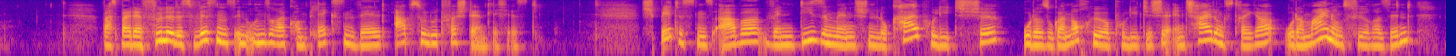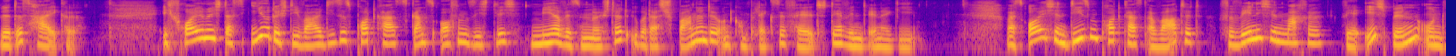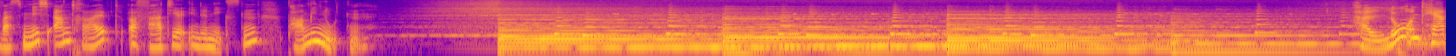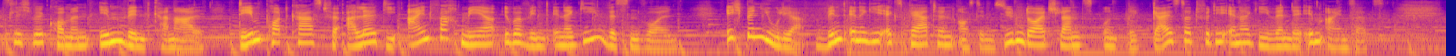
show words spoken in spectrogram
Was bei der Fülle des Wissens in unserer komplexen Welt absolut verständlich ist. Spätestens aber, wenn diese Menschen lokalpolitische oder sogar noch höher politische Entscheidungsträger oder Meinungsführer sind, wird es heikel. Ich freue mich, dass ihr durch die Wahl dieses Podcasts ganz offensichtlich mehr wissen möchtet über das spannende und komplexe Feld der Windenergie. Was euch in diesem Podcast erwartet, für wen ich ihn mache, wer ich bin und was mich antreibt, erfahrt ihr in den nächsten paar Minuten. Hallo und herzlich willkommen im Windkanal, dem Podcast für alle, die einfach mehr über Windenergie wissen wollen. Ich bin Julia, Windenergie-Expertin aus dem Süden Deutschlands und begeistert für die Energiewende im Einsatz.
